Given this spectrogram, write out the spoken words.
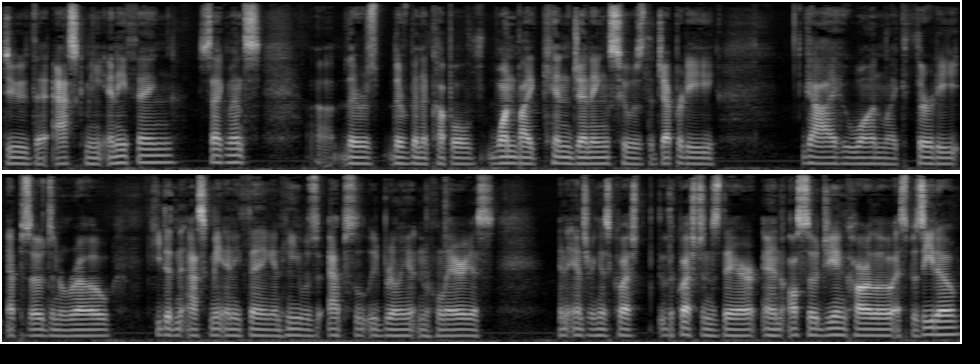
do the Ask Me Anything segments. Uh, there's there've been a couple. One by Ken Jennings, who was the Jeopardy guy who won like 30 episodes in a row. He didn't ask me anything, and he was absolutely brilliant and hilarious in answering his quest- the questions there. And also Giancarlo Esposito,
